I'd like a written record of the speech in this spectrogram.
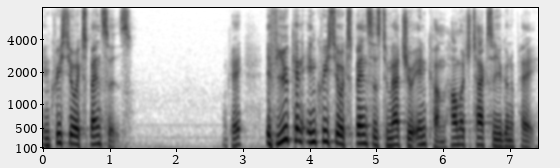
Increase your expenses. Okay? If you can increase your expenses to match your income, how much tax are you going to pay?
